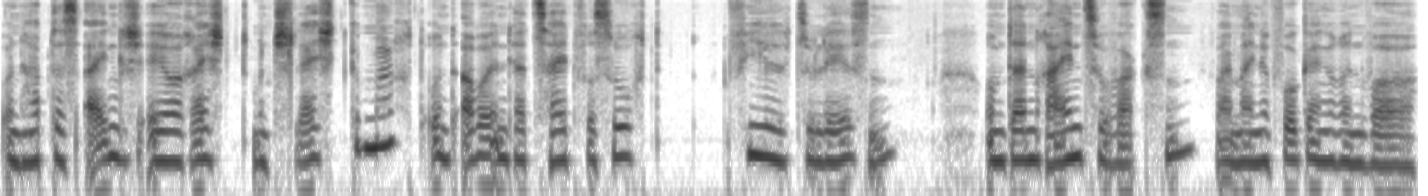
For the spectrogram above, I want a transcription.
und habe das eigentlich eher recht und schlecht gemacht und aber in der Zeit versucht, viel zu lesen, um dann reinzuwachsen, weil meine Vorgängerin war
